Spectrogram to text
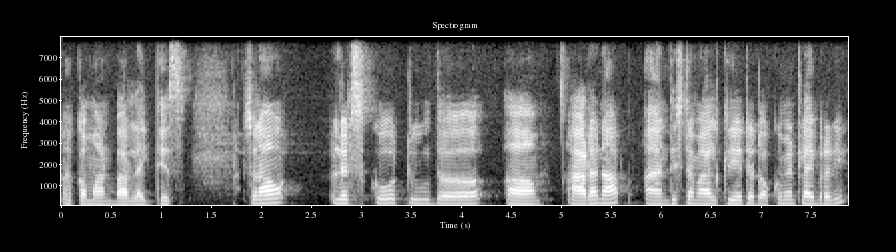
a command bar like this. So now let's go to the um, add an app and this time I'll create a document library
